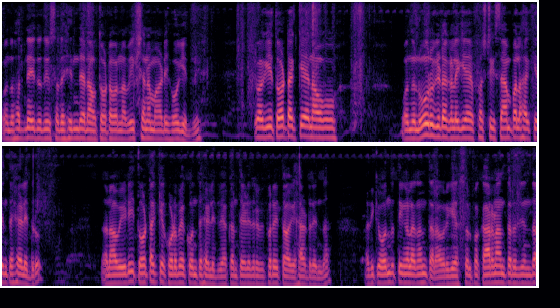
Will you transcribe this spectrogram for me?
ಒಂದು ಹದಿನೈದು ದಿವಸದ ಹಿಂದೆ ನಾವು ತೋಟವನ್ನು ವೀಕ್ಷಣೆ ಮಾಡಿ ಹೋಗಿದ್ವಿ. ಇವಾಗ ಈ ತೋಟಕ್ಕೆ ನಾವು ಒಂದು ನೂರು ಗಿಡಗಳಿಗೆ ಫಸ್ಟಿಗೆ ಸ್ಯಾಂಪಲ್ ಹಾಕಿ ಅಂತ ಹೇಳಿದರು. ನಾವು ಇಡೀ ತೋಟಕ್ಕೆ ಕೊಡಬೇಕು ಅಂತ ಹೇಳಿದ್ವಿ. ಯಾಕಂತ ಹೇಳಿದರೆ ವಿಪರೀತವಾಗಿ ಹರಡ್ರಿಂದ. ಅದಕ್ಕೆ ಒಂದು ತಿಂಗಳ ನಂತರ ಅವರಿಗೆ ಸ್ವಲ್ಪ ಕಾರಣಾಂತರದಿಂದ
